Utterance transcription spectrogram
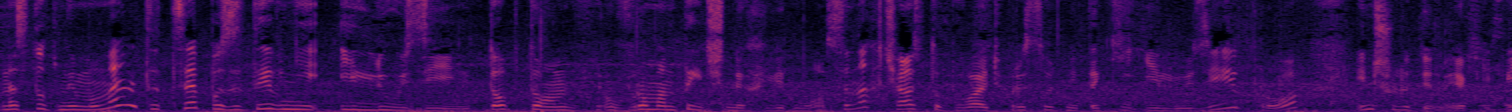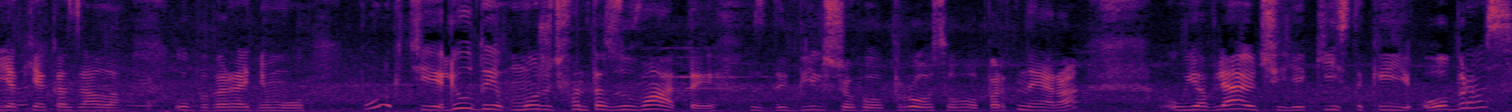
Наступний момент це позитивні ілюзії. Тобто в романтичних відносинах часто бувають присутні такі ілюзії про іншу людину. Як, як я казала у попередньому пункті, люди можуть фантазувати здебільшого про свого партнера, уявляючи якийсь такий образ,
